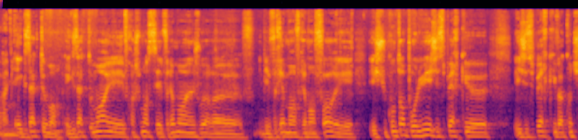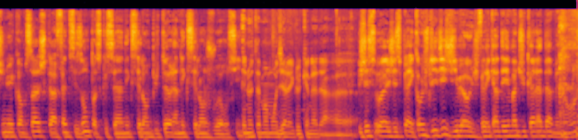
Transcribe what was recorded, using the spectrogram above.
Rémi. Exactement, exactement. Et franchement, c'est vraiment un joueur. Euh, il est vraiment, vraiment fort. Et, et, je suis content pour lui. Et j'espère que et j'espère qu'il va continuer comme ça jusqu'à la fin de saison parce que c'est un excellent buteur et un excellent joueur aussi. Et notamment mondial avec le Canada. Euh... J'espère. et comme je l'ai dit, je, dis, bah, je vais regarder les matchs du Canada maintenant. Hein.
